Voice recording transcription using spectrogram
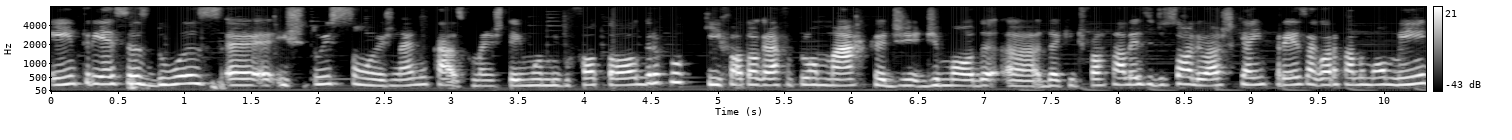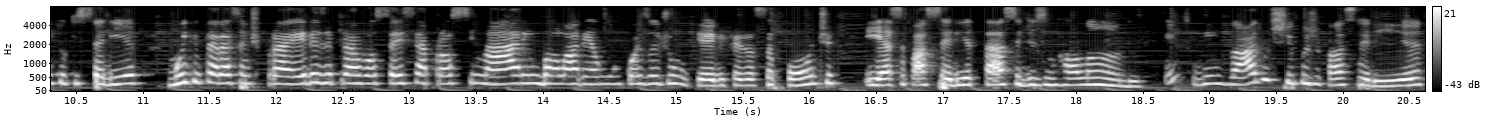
entre essas duas é, instituições, né? No caso, como a gente tem um amigo fotógrafo que fotografa para uma marca de, de moda uh, daqui de Fortaleza e disse: Olha, eu acho que a empresa agora está no momento que seria muito interessante para eles e para vocês se aproximarem, embolarem alguma coisa junto. E ele fez essa ponte e essa parceria está se desenrolando. Enfim, vários tipos de parceria.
